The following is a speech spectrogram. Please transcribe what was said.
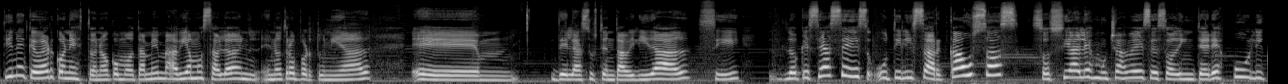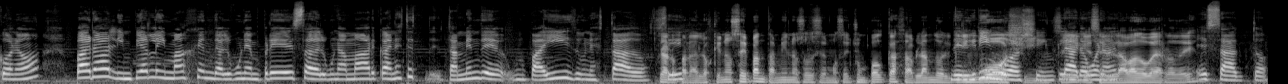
Tiene que ver con esto, ¿no? Como también habíamos hablado en, en otra oportunidad, eh, de la sustentabilidad, ¿sí? lo que se hace es utilizar causas sociales muchas veces o de interés público, ¿no? Para limpiar la imagen de alguna empresa, de alguna marca, en este también de un país, de un estado. Claro, para los que no sepan, también nosotros hemos hecho un podcast hablando del, greenwashing, claro, que es el lavado verde. Exacto,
